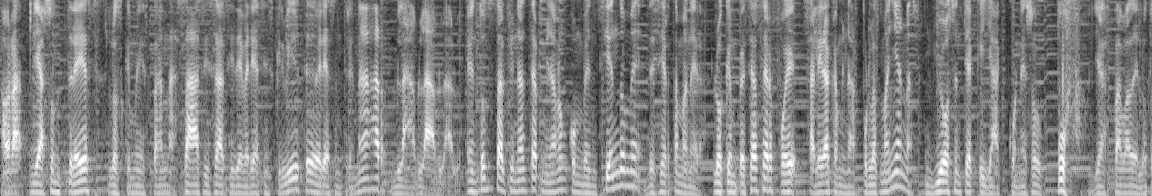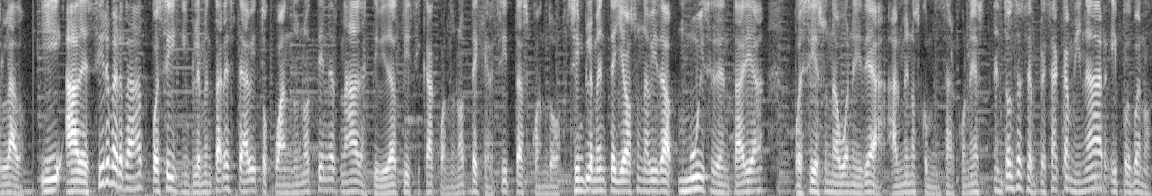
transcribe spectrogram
ahora ya son tres los que me están asas y y deberías inscribirte, deberías entrenar, bla, bla, bla, bla. Entonces, al final terminaron convenciéndome de cierta manera. Lo que empecé a hacer fue salir a caminar por las mañanas. Yo sentía que ya con eso, puff, ya estaba del otro lado. Y a decir verdad, pues sí, implementar este hábito cuando no tienes nada de actividad física, cuando no te ejercitas, cuando simplemente llevas una vida muy sedentaria, pues sí es una buena idea, al menos comenzar con esto. Entonces empecé a caminar y pues bueno,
